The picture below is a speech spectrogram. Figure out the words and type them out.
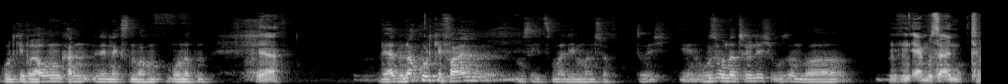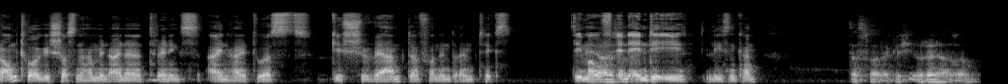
gut gebrauchen kann in den nächsten Wochen, Monaten. Ja. Wer hat mir noch gut gefallen? Muss ich jetzt mal die Mannschaft durchgehen. Uso natürlich. Uso war. Mhm. Er muss ein Traumtor geschossen haben in einer Trainingseinheit. Du hast geschwärmt davon in deinem Text, den man ja, auf nn.de lesen kann. Das war wirklich irre. Also,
